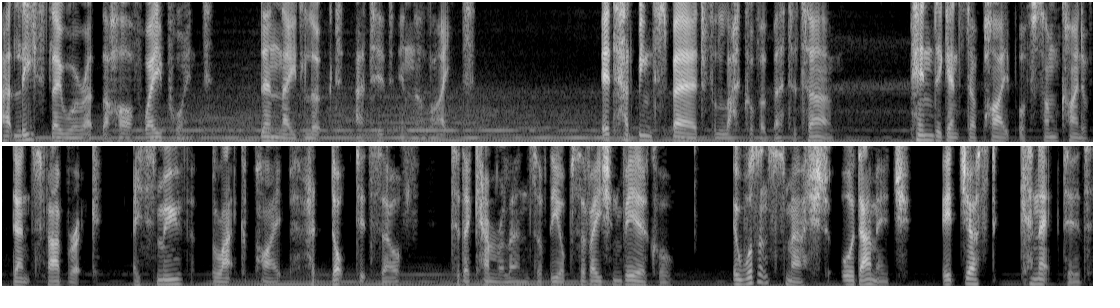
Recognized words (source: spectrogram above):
At least they were at the halfway point. Then they'd looked at it in the light. It had been spared for lack of a better term. Pinned against a pipe of some kind of dense fabric, a smooth black pipe had docked itself to the camera lens of the observation vehicle. It wasn't smashed or damaged, it just connected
